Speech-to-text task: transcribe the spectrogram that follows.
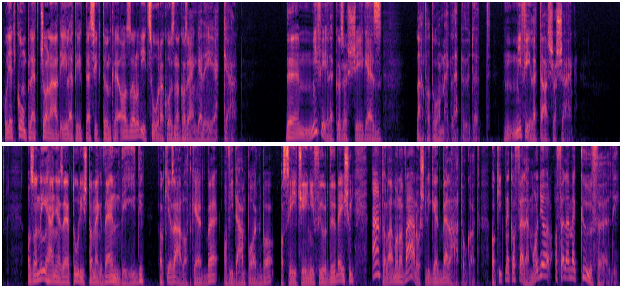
hogy egy komplett család életét teszik tönkre azzal, hogy itt szórakoznak az engedélyekkel. De miféle közösség ez? Láthatóan meglepődött. Miféle társaság? Az a néhány ezer turista meg vendég, aki az állatkertbe, a Vidámparkba, a Széchenyi fürdőbe és úgy általában a Városliget belátogat, akiknek a fele magyar, a fele meg külföldi.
